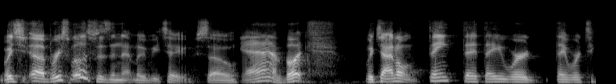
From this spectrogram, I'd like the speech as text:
which uh, Bruce Willis was in that movie too. So, yeah, Butch. which I don't think that they were they were to,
